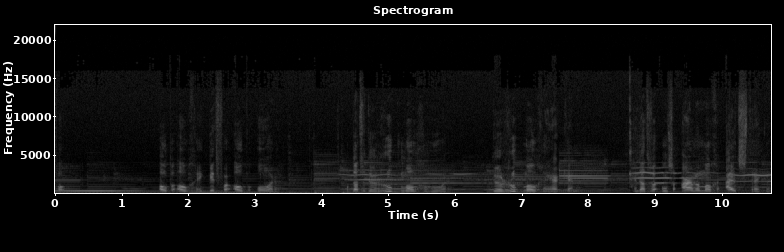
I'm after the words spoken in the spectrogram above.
Voor open ogen. Ik bid voor open oren. Opdat we de roep mogen horen. De roep mogen herkennen. En dat we onze armen mogen uitstrekken.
